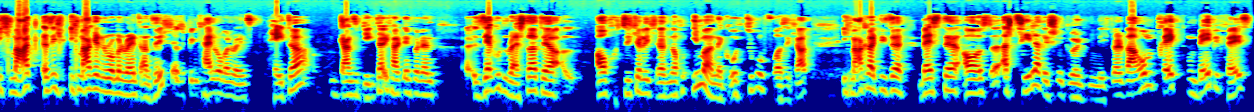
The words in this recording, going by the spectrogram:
ich mag, also ich, ich mag den Roman Reigns an sich. Also ich bin kein Roman Reigns Hater ganz im Gegenteil, ich halte ihn für einen äh, sehr guten Wrestler, der auch sicherlich äh, noch immer eine große Zukunft vor sich hat. Ich mag halt diese Weste aus äh, erzählerischen Gründen nicht, weil warum trägt ein Babyface,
